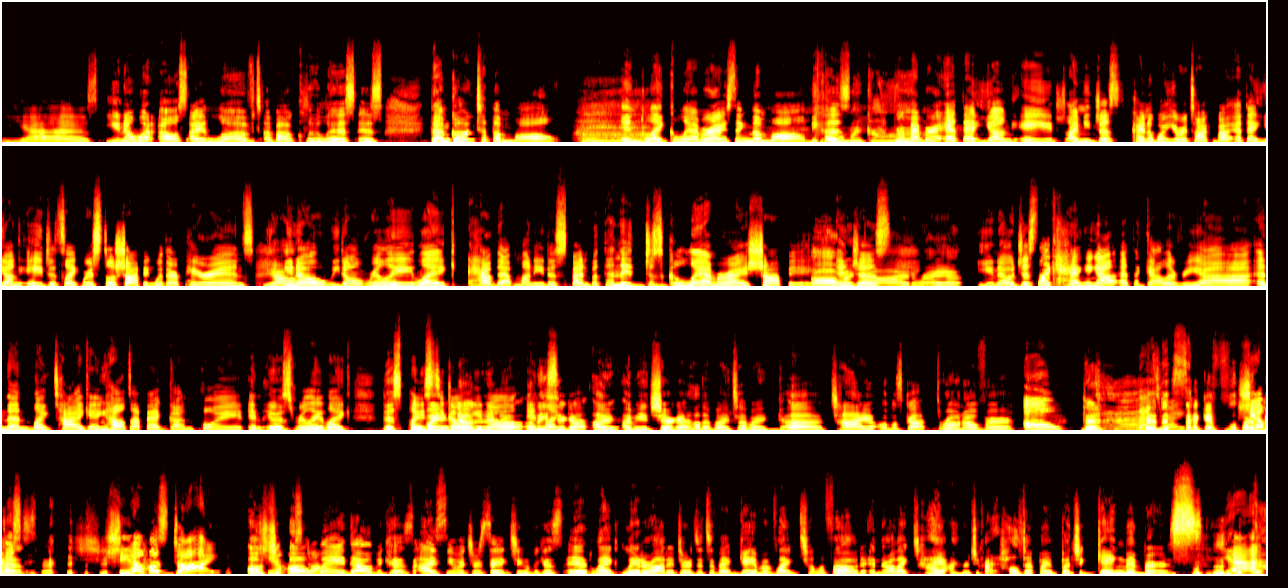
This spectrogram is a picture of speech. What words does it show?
Yes. You know what else I loved about Clueless is them going to the mall and like glamorizing the mall because oh remember at that young age, I mean just kind of what you were talking about at that young age it's like we're still shopping with our parents. yeah. You know, we don't really like have that money to spend, but then they just glamorize shopping Oh and my just god, right? you know, just like hanging out at the Galleria and then like Ty getting held up at gunpoint. And it was really like this place to go, no, you no, know. no, Alicia like, got I I mean Cher got held up by subway. Uh Ty almost got thrown over oh, the, the right. second floor. She almost- she almost died. Oh, She she, oh died. wait, no, because I see what you're saying too. Because it like later on, it turns into that game of like telephone, and they're like, "Ty, I heard you got held up by a bunch of gang members." Yeah.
